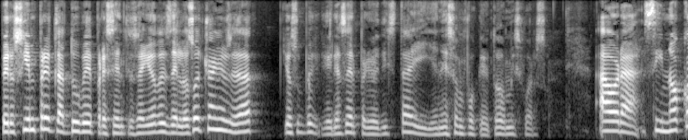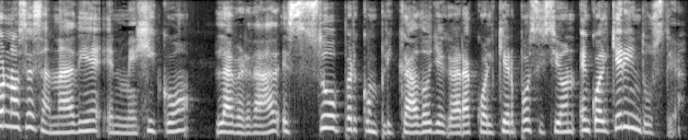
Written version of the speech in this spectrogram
pero siempre la tuve presente. O sea, yo desde los ocho años de edad, yo supe que quería ser periodista y en eso enfoqué todo mi esfuerzo. Ahora, si no conoces a nadie en México, la verdad es súper complicado llegar a cualquier posición en cualquier industria,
